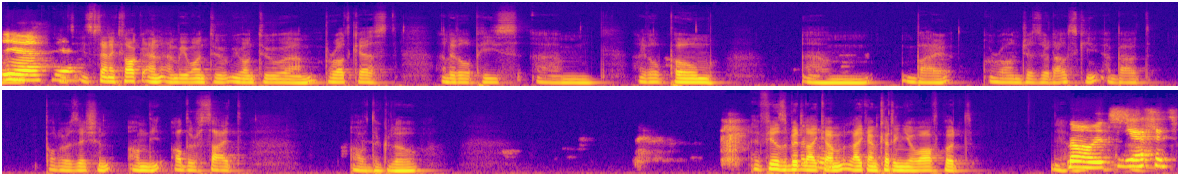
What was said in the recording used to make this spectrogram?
Yeah, it's- yeah. It's ten o'clock, and, and we want to we want to um, broadcast a little piece, um, a little poem um, by Ron Jezulowski about polarization on the other side of the globe. It feels a bit like I'm like I'm cutting you off, but yeah, No, it's Yes, it's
